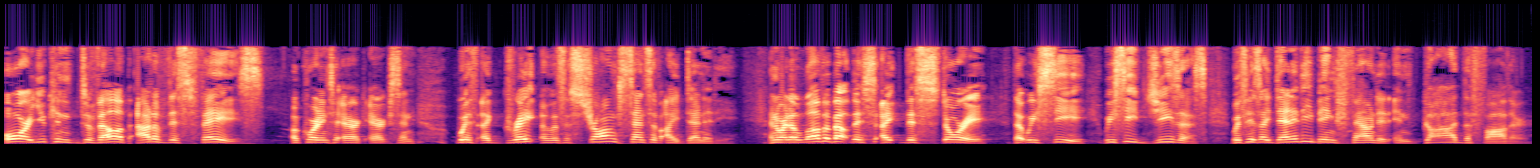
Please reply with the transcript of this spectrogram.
or you can develop out of this phase according to Erik Erikson, with a great, with a strong sense of identity. And what I love about this, uh, this story that we see, we see Jesus with his identity being founded in God the Father.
